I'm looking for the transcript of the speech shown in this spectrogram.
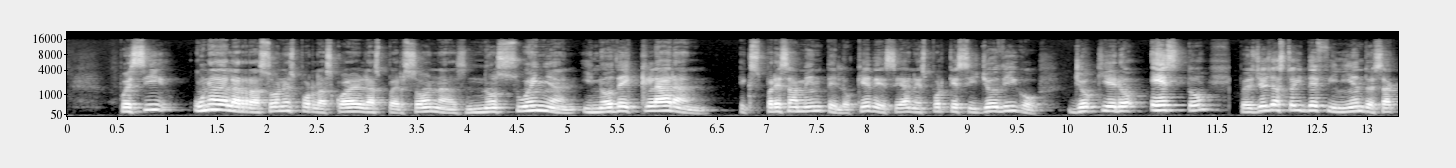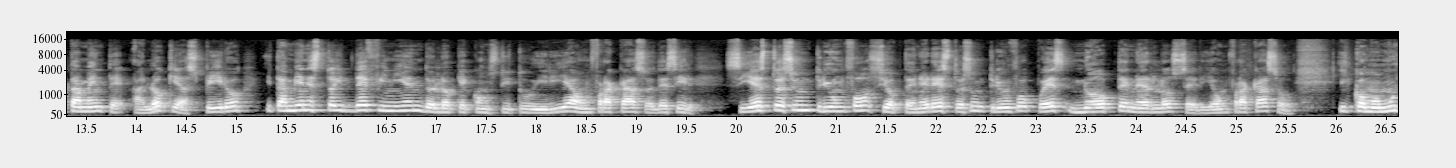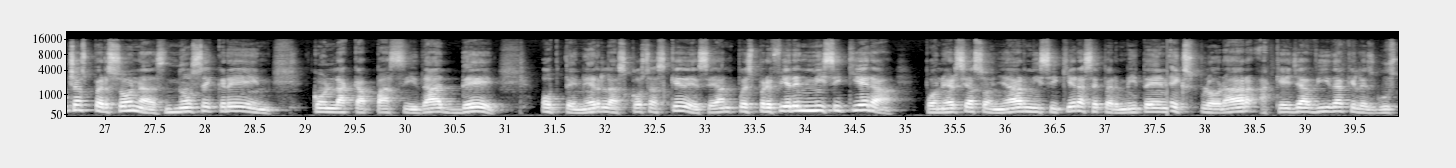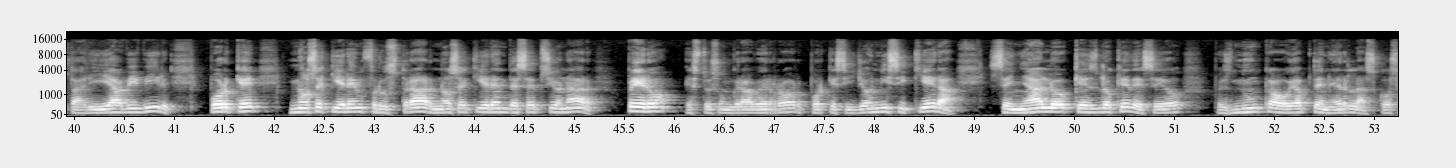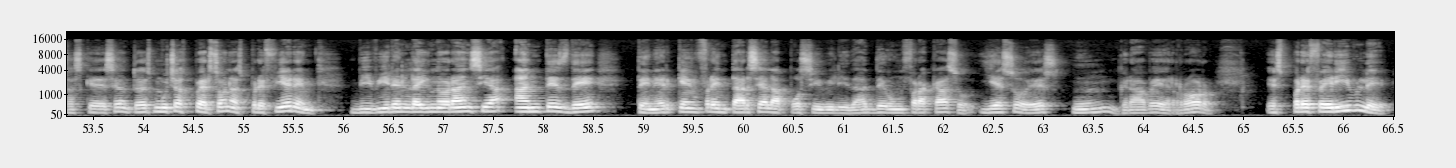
Pues sí, una de las razones por las cuales las personas no sueñan y no declaran expresamente lo que desean es porque si yo digo yo quiero esto, pues yo ya estoy definiendo exactamente a lo que aspiro y también estoy definiendo lo que constituiría un fracaso. Es decir, si esto es un triunfo, si obtener esto es un triunfo, pues no obtenerlo sería un fracaso. Y como muchas personas no se creen con la capacidad de obtener las cosas que desean, pues prefieren ni siquiera ponerse a soñar, ni siquiera se permiten explorar aquella vida que les gustaría vivir, porque no se quieren frustrar, no se quieren decepcionar. Pero esto es un grave error, porque si yo ni siquiera señalo qué es lo que deseo, pues nunca voy a obtener las cosas que deseo. Entonces muchas personas prefieren vivir en la ignorancia antes de tener que enfrentarse a la posibilidad de un fracaso. Y eso es un grave error. Es preferible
